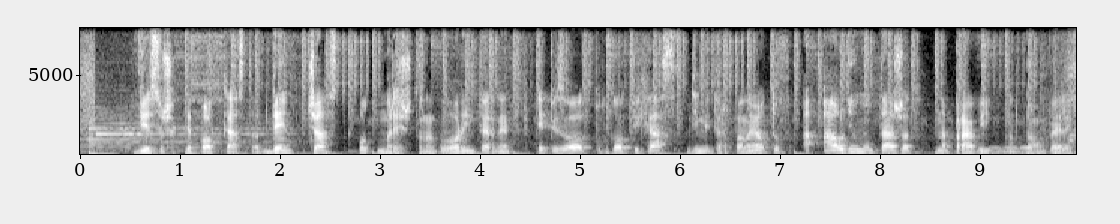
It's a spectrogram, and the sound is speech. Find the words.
Вие слушахте подкаста Ден, част от мрежата на Говори Интернет. Епизодът подготвих аз, Димитър Панайотов, а аудиомонтажът направи Антон Велев.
